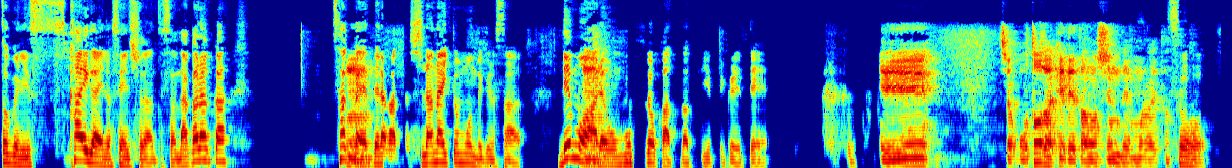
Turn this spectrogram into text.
特に海外の選手なんてさ、なかなかサッカーやってなかったら知らないと思うんだけどさ、でもあれうん面白かったって言ってくれて、ええじゃあ音だけで楽しんでもらえた。そう。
